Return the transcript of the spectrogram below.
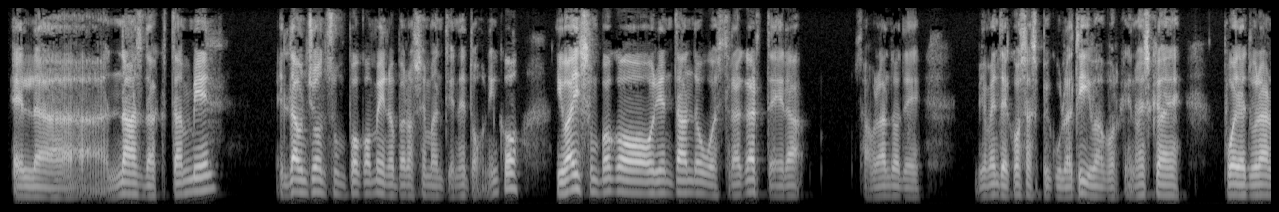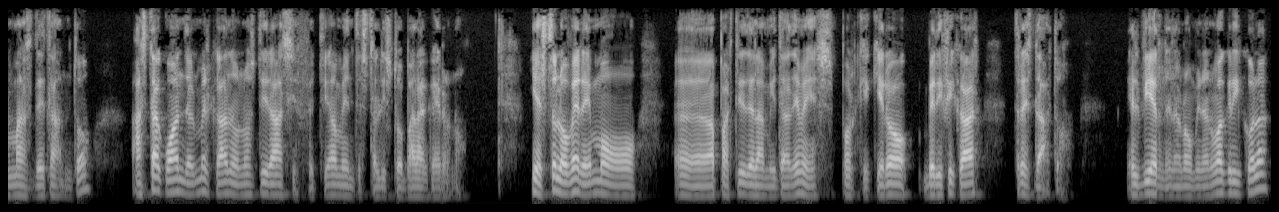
El uh, Nasdaq también. El Dow Jones un poco menos, pero se mantiene tónico. Y vais un poco orientando vuestra cartera. hablando de, obviamente, cosas especulativas, porque no es que puede durar más de tanto. Hasta cuando el mercado nos dirá si efectivamente está listo para caer o no. Y esto lo veremos eh, a partir de la mitad de mes, porque quiero verificar tres datos. El viernes la nómina no agrícola,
